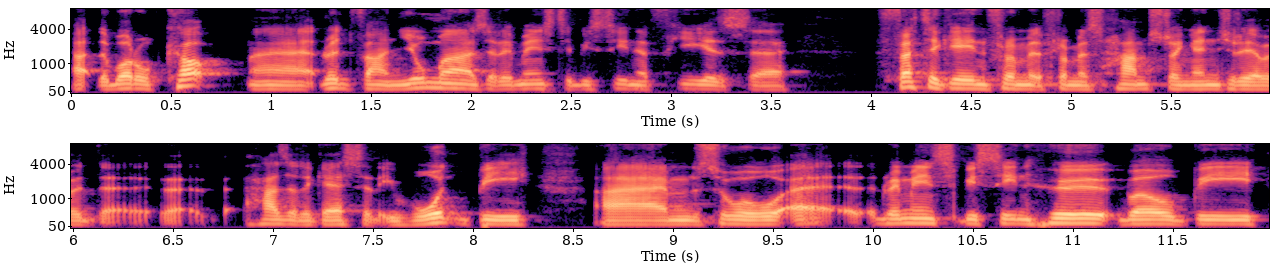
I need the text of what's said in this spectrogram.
at the World Cup. Uh, Ridvan Yilmaz, it remains to be seen if he is uh, fit again from from his hamstring injury. I would uh, hazard a guess that he won't be. Um, so uh, it remains to be seen who will be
